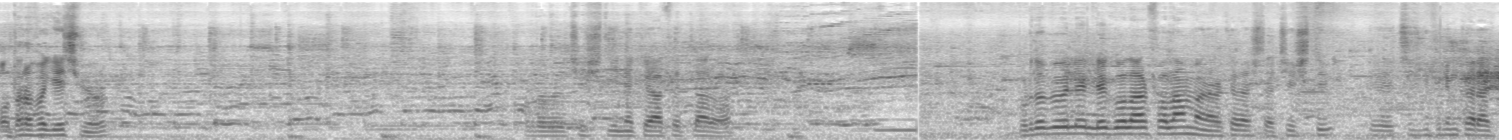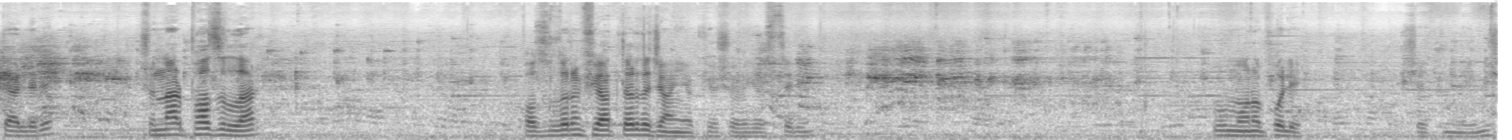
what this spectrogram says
O tarafa geçmiyorum. Burada böyle çeşitli yine kıyafetler var. Burada böyle legolar falan var arkadaşlar. Çeşitli e, çizgi film karakterleri. Şunlar puzzle'lar. Puzzle'ların fiyatları da can yakıyor. Şöyle göstereyim. Bu Monopoly şeklindeymiş.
